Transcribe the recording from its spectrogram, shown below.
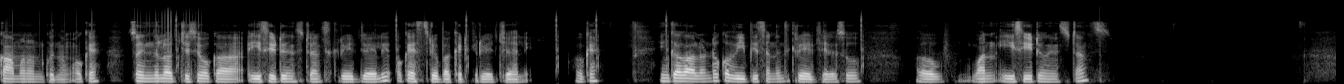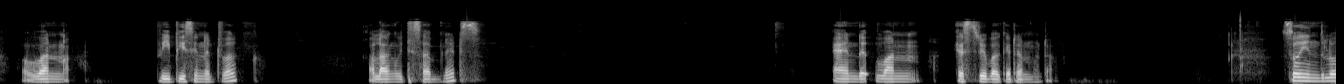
కామన్ అనుకుందాం ఓకే సో ఇందులో వచ్చేసి ఒక ఈసీ టూ ఇన్స్టెన్స్ క్రియేట్ చేయాలి ఒక ఎస్ త్రీ బకెట్ క్రియేట్ చేయాలి ఓకే? ఇంకా కావాలంటే ఒక వీపీస్ అనేది క్రియేట్ చేయాలి. So one EC two instance one VPC network along with subnets and one S three bucket అనమాట సో ఇందులో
